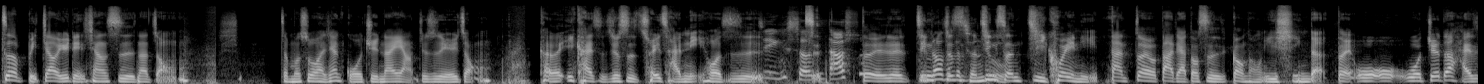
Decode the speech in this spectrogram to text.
这比较有点像是那种。怎么说？很像国军那样，就是有一种可能一开始就是摧残你，或者是精神大叔，对对，就是精神击溃你，但最后大家都是共同一心的。对我我我觉得还是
